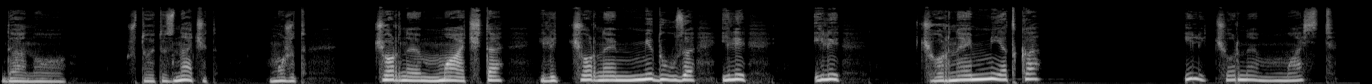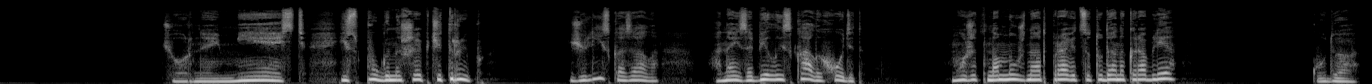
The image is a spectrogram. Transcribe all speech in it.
«Да, но что это значит? Может, черная мачта или черная медуза или... или черная метка? Или черная масть? «Черная месть!» — испуганно шепчет рыб. Жюли сказала, она из-за белой скалы ходит. Может, нам нужно отправиться туда на корабле? Куда?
